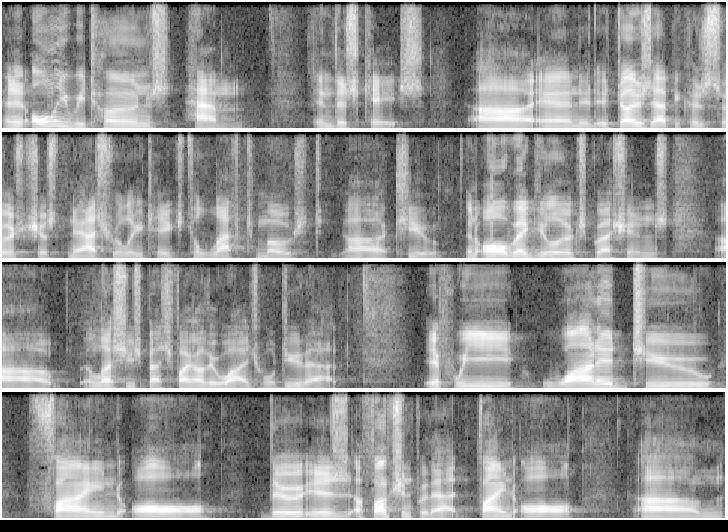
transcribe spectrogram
And it only returns ham in this case. Uh, and it, it, does that because search just naturally takes the leftmost uh, queue. And all regular expressions, uh, unless you specify otherwise, will do that. If we wanted to find all, there is a function for that, find all. Um,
